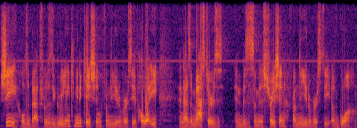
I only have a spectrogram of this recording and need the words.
She holds a bachelor's degree in communication from the University of Hawaii and has a master's in business administration from the University of Guam.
